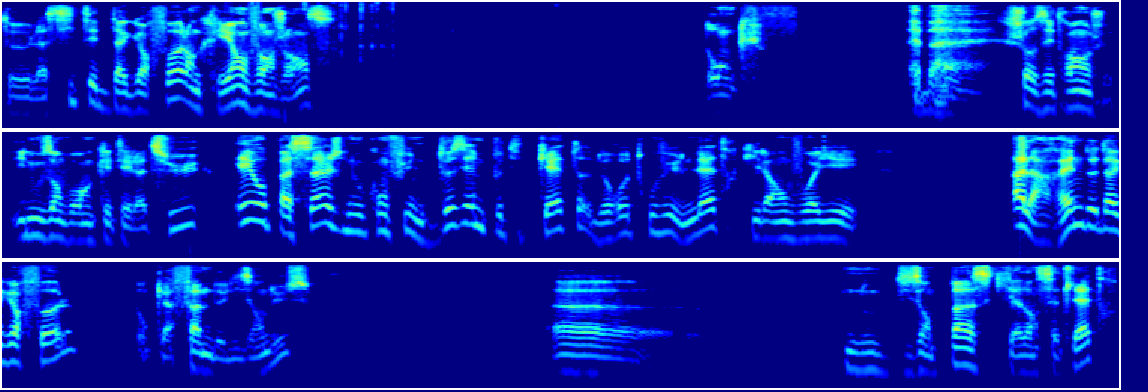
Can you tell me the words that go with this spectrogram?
de la cité de Daggerfall en criant vengeance. Donc, eh ben, chose étrange, il nous envoie enquêter là-dessus, et au passage, il nous confie une deuxième petite quête de retrouver une lettre qu'il a envoyée à la reine de Daggerfall, donc la femme de Lysandus, euh, nous disant pas ce qu'il y a dans cette lettre.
